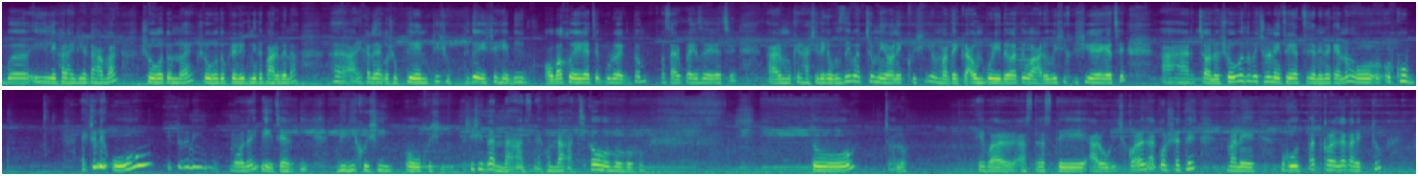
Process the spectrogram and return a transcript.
এই লেখার আইডিয়াটা আমার। সৌগত নয়, সৌগত ক্রেডিট নিতে পারবে না। হ্যাঁ আর এখানে দেখো শক্তির এন্ট্রি শক্তি তো এসে হেভি অবাক হয়ে গেছে, পুরো একদম সারপ্রাইজ হয়ে গেছে। আর মুখের হাসি দেখে বুঝতেই পারছ, মেয়ে অনেক খুশি। ওর মাথায় ক্রাউন পরিয়ে দেওয়াতে ও আরও বেশি খুশি হয়ে গেছে। আর চলো, সৌগত পেছনে নেচে যাচ্ছে, জানি না কেন। ও, ওর খুব অ্যাকচুয়ালি ও একটুখানি মজাই পেয়েছে আর কি। দিদি খুশি ও খুশি। শিশিরদার নাচ, দেখো নাচ। ও হো হো হো তো চলো, এবার আস্তে আস্তে আরও কিছু করা যাক ওর সাথে। মানে ওকে উৎপাত করা যাক আর একটু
